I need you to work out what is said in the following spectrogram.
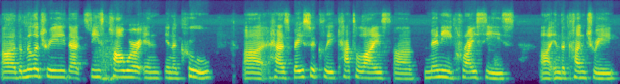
uh, the military that seized power in, in a coup uh, has basically catalyzed uh, many crises uh, in the country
